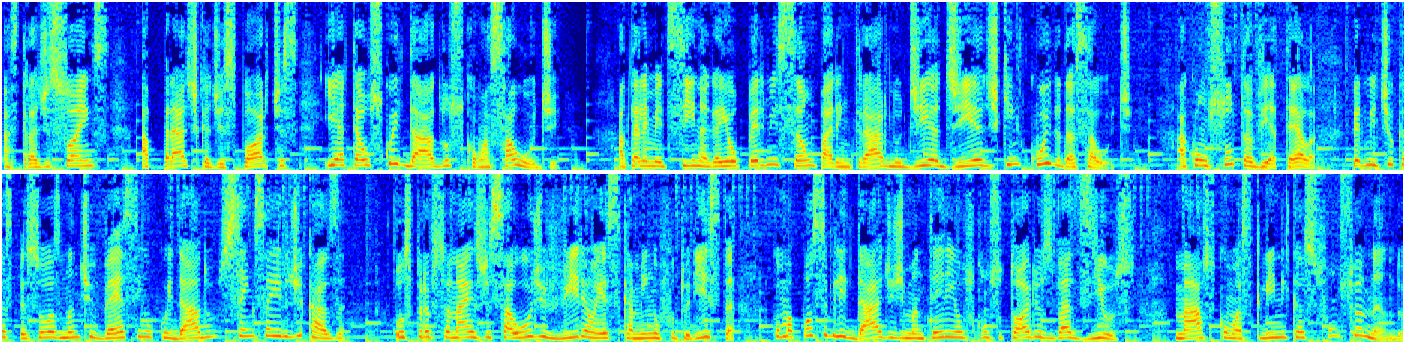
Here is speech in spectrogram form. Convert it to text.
as tradições, a prática de esportes e até os cuidados com a saúde. A telemedicina ganhou permissão para entrar no dia a dia de quem cuida da saúde. A consulta via tela permitiu que as pessoas mantivessem o cuidado sem sair de casa. Os profissionais de saúde viram esse caminho futurista como a possibilidade de manterem os consultórios vazios, mas com as clínicas funcionando.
